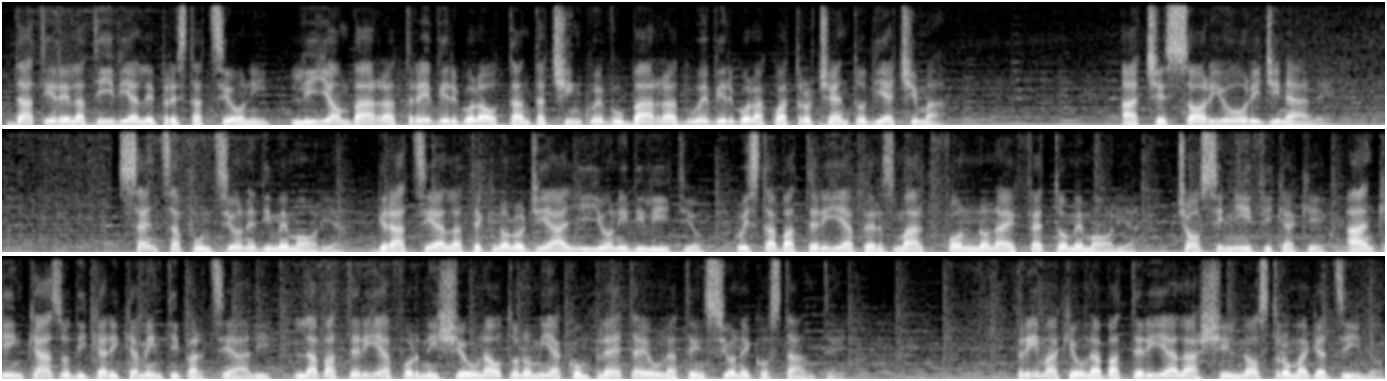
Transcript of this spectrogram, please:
Dati relativi alle prestazioni, l'Ion barra 3,85 V barra 2,410 mAh. Accessorio originale. Senza funzione di memoria. Grazie alla tecnologia agli ioni di litio, questa batteria per smartphone non ha effetto memoria. Ciò significa che, anche in caso di caricamenti parziali, la batteria fornisce un'autonomia completa e una tensione costante. Prima che una batteria lasci il nostro magazzino,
